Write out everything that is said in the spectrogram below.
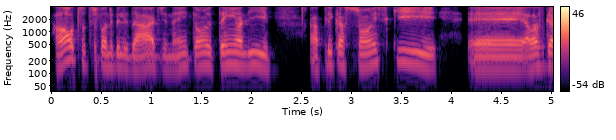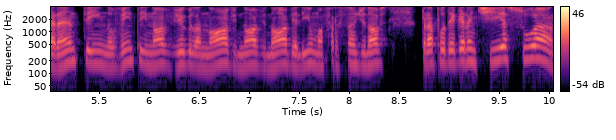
alta disponibilidade, né? Então eu tenho ali aplicações que é, elas garantem 99,999 ali, uma fração de novos, para poder garantir a sua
